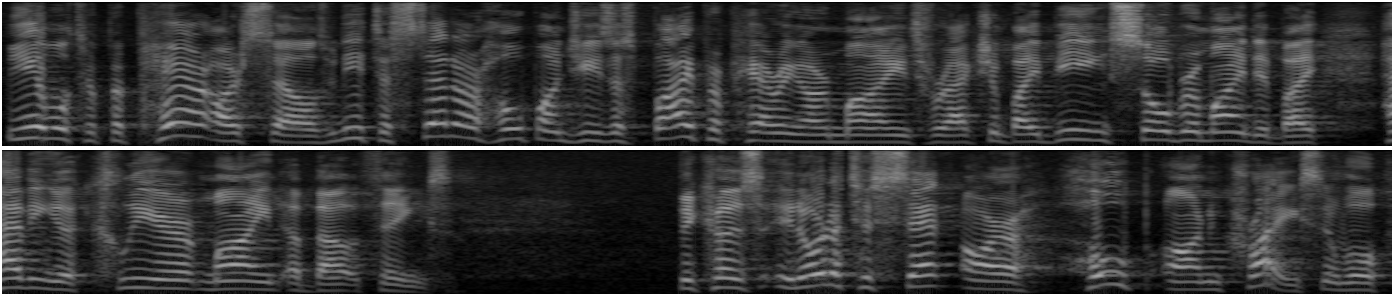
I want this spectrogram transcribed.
be able to prepare ourselves. We need to set our hope on Jesus by preparing our minds for action, by being sober minded, by having a clear mind about things. Because in order to set our hope on Christ, and we'll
